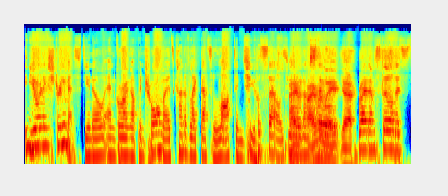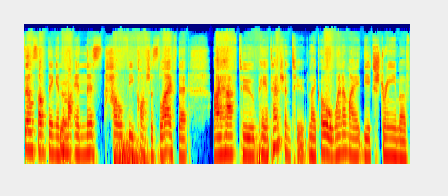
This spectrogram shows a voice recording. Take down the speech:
You're an extremist, you know, and growing up in trauma, it's kind of like that's locked into your cells, you know, I, and I'm I still, relate. Yeah. right i'm still there's still something in Yeah. my in this healthy conscious life that i have to pay attention to like oh when am i the extreme of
